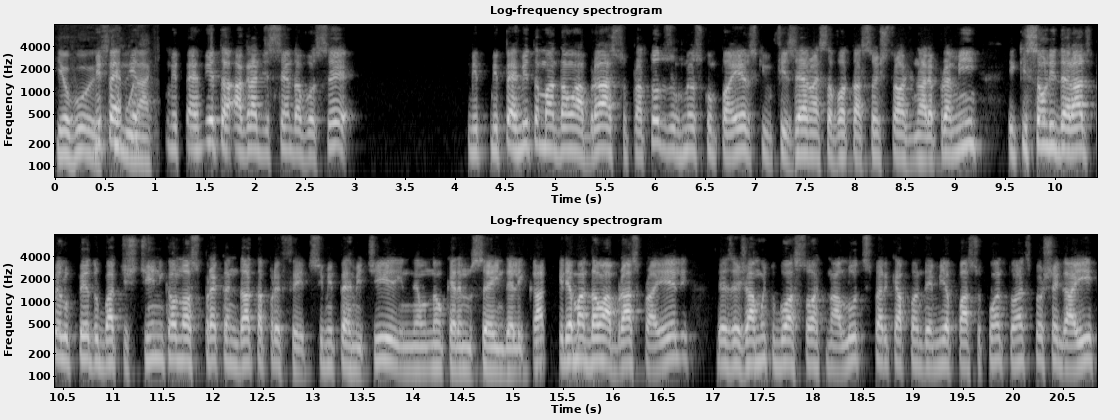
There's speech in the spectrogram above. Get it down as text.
E eu vou me estimular. Permita, me permita, agradecendo a você, me, me permita mandar um abraço para todos os meus companheiros que fizeram essa votação extraordinária para mim e que são liderados pelo Pedro Batistini, que é o nosso pré-candidato a prefeito. Se me permitir, não, não querendo ser indelicado, queria mandar um abraço para ele, desejar muito boa sorte na luta. Espero que a pandemia passe o quanto antes para eu chegar aí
